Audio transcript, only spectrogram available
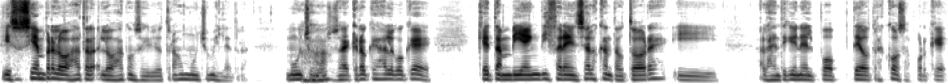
Y eso siempre lo vas a, lo vas a conseguir. Yo trabajo mucho mis letras. Mucho, mucho. O sea, creo que es algo que, que también diferencia a los cantautores y a la gente que viene del pop de otras cosas. Porque,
